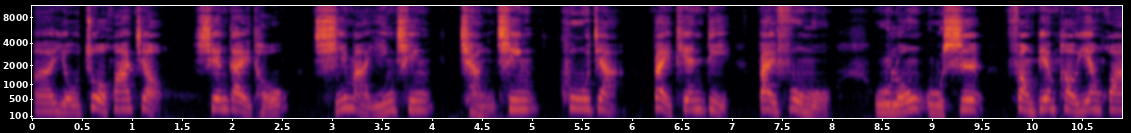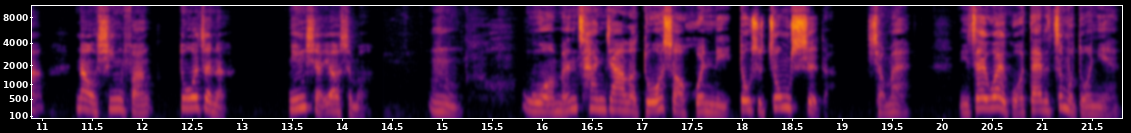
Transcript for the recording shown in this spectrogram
呃，有坐花轿、掀盖头、骑马迎亲、抢亲、哭嫁、拜天地、拜父母、舞龙舞狮、放鞭炮烟花、闹新房，多着呢。您想要什么？”“嗯，我们参加了多少婚礼都是中式的。”小麦。你在外国待了这么多年，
